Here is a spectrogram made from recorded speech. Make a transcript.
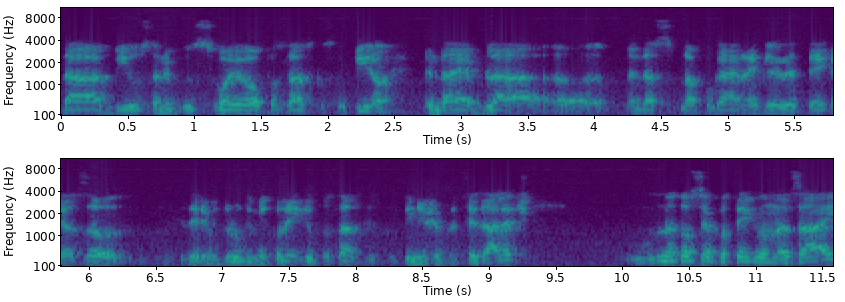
da bi ustanovil svojo poslansko skupino, da je bila, uh, da so bila pogajanja glede tega z nekaterimi drugimi kolegi v poslanski skupini že predvsej daleč. Na to se je potegnil nazaj.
